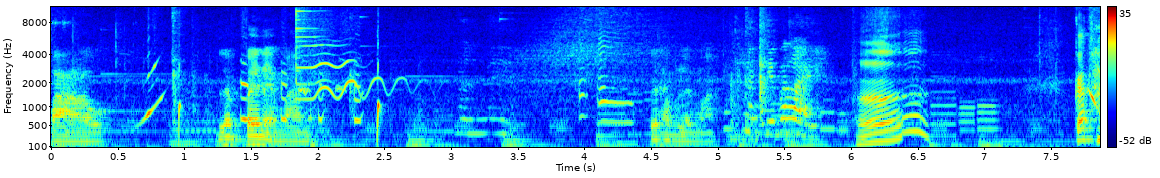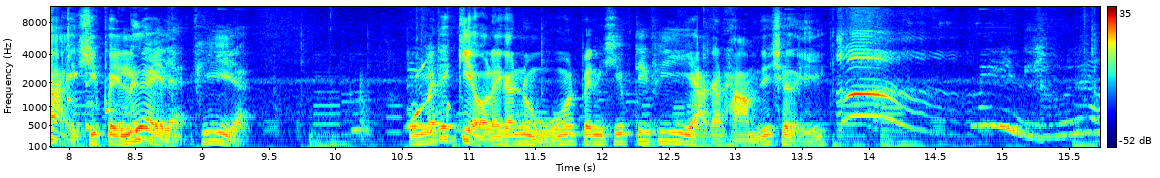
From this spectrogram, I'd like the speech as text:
เปล่า แล้วไปไหนมาเนี่ยมันไม่ไปทำอะไรมาถ่ายคลิปอะไรก็ถ่ายคลิปไปเรื่อยแหละพี่อะมันไม่ได้เกี่ยวอะไรกับหนู มันเป็นคลิปที่พี่อยากจะทำเฉยไม่รู้เรื่อง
